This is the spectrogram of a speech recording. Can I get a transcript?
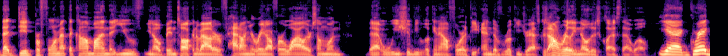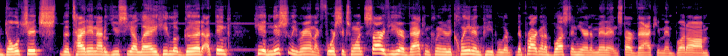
that did perform at the combine that you've you know been talking about or had on your radar for a while or someone that we should be looking out for at the end of rookie drafts? Because I don't really know this class that well. Yeah, Greg Dulcich, the tight end out of UCLA, he looked good. I think he initially ran like 461. Sorry if you hear a vacuum cleaner, the cleaning people are they're probably gonna bust in here in a minute and start vacuuming. But um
